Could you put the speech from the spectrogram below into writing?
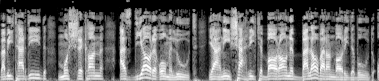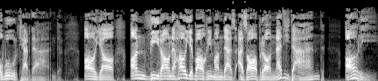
و بی تردید مشرکان از دیار قوم لوط یعنی شهری که باران بلا بر آن باریده بود عبور کرده اند آیا آن ویرانه های باقی مانده از عذاب را ندیده اند؟ آری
